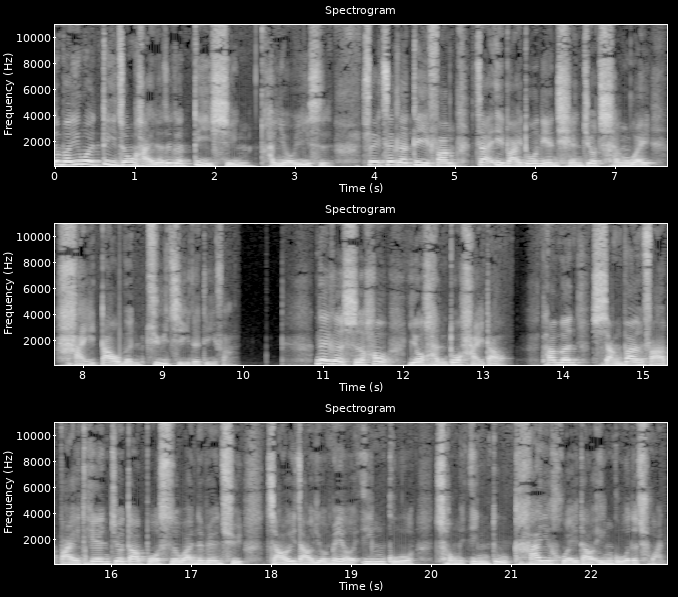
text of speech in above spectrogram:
那么，因为地中海的这个地形很有意思，所以这个地方在一百多年前就成为海盗们聚集的地方。那个时候有很多海盗。他们想办法白天就到波斯湾那边去找一找有没有英国从印度开回到英国的船。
